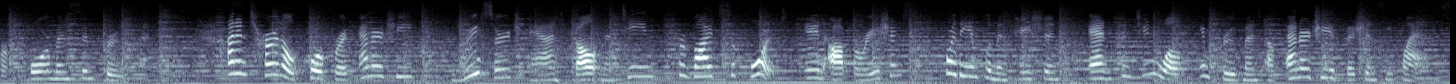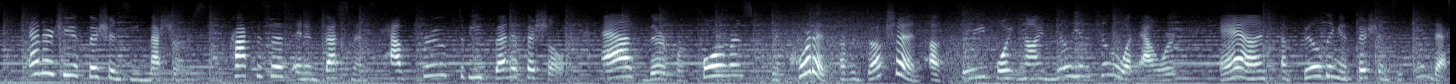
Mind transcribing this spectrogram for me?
performance improvement an internal corporate energy research and development team provides support in operations for the implementation and continual improvement of energy efficiency plans. Energy efficiency measures, practices, and investments have proved to be beneficial as their performance recorded a reduction of 3.9 million kilowatt hours and a building efficiency index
